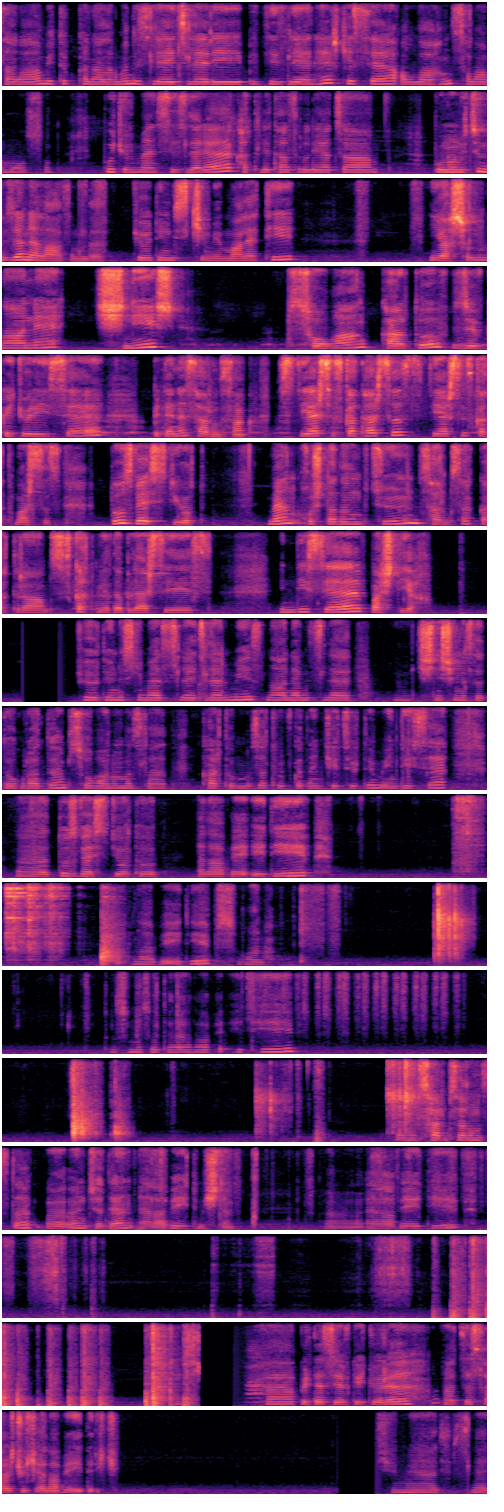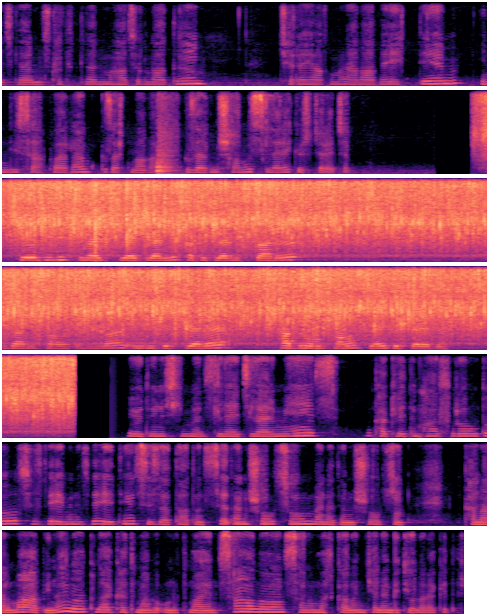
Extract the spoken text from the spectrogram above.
Salam YouTube kanalımın izleyicileri, bizi izleyen herkese Allah'ın salamı olsun. Bugün ben sizlere kotlet hazırlayacağım. Bunun için bize ne lazımdı? Gördüğünüz kimi maleti, yaşıl nane, şniş, soğan, kartof, zövqə göre ise bir dənə sarımsak. İstəyirsiniz qatarsınız, istəyirsiniz qatmarsınız. Duz və istiyot. Mən xoşladığım üçün sarımsaq qatıram. Siz qatmaya da bilərsiniz. İndi isə başlayaq. Gördüyünüz kimi əziz izləyicilərimiz, nanəmizlə, kişnişimizlə doğradım. Soğanımızla, kartofumuza trubkadan keçirdim. İndi isə ə, duz və istiyotu əlavə edib əlavə edib soğan Tuzumuzu da əlavə edib sarımsağımızı da e, önceden əlavə etmişdim. Ee, Əlavə edib Ee, bir də zövqə görə acı sarkök əlavə edirik. Şimdi əziz izləyicilərimiz kotletlərimi hazırladım. Çörək yağımı əlavə etdim. İndi isə aparıram qızartmağa. Qızarmış halını sizlərə göstərəcəm. Gördüğünüz gibi izleyicilerimiz paketlerim kızarır. Kızarmış halde bunlar. İndi ise sizlere hazır olmuş halini sizlere göstereceğim. Gördüğünüz gibi izleyicilerimiz kakletim hazır oldu. Siz de evinizde edin. Size tadın size danış olsun. Bana danış olsun. Kanalıma abone olup like atmayı unutmayın. Sağ olun. Selamat kalın. Gelen videolara kadar.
